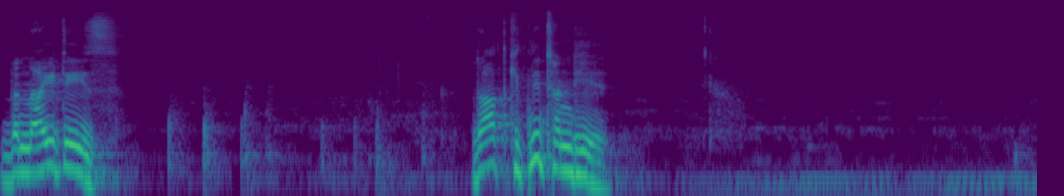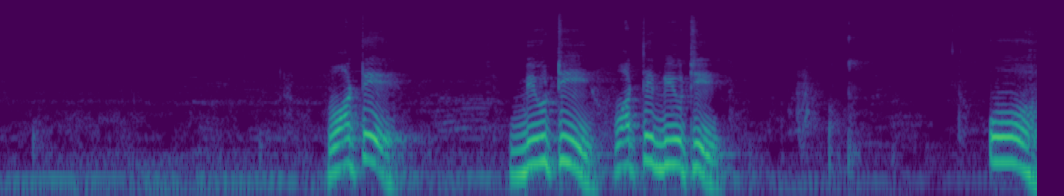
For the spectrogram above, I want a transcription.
the night is रात कितनी ठंडी है? What a beauty what a beauty oh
